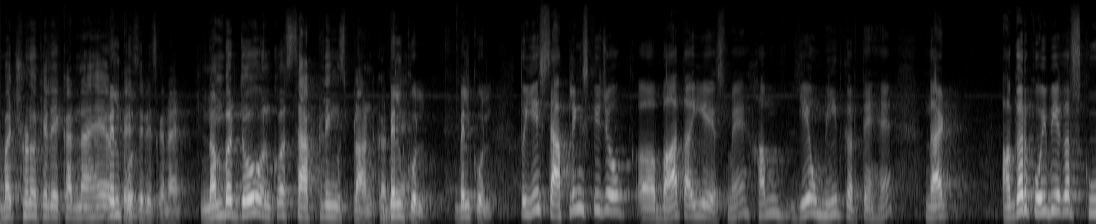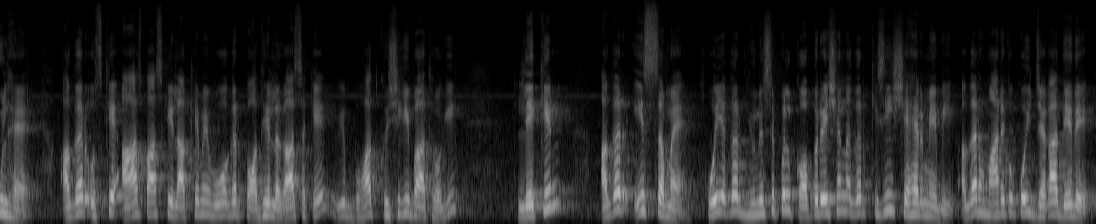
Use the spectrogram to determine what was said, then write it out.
मच्छरों के लिए करना है और करना है। नंबर दो उनको सैपलिंग्स प्लांट करना है। बिल्कुल बिल्कुल। तो ये सैपलिंग्स की जो बात आई है इसमें हम ये उम्मीद करते हैं दैट अगर कोई भी अगर स्कूल है अगर उसके आसपास के इलाके में वो अगर पौधे लगा सके ये बहुत खुशी की बात होगी। लेकिन अगर इस समय कोई अगर म्यूनिसिपल कॉरपोरेशन अगर किसी शहर में भी अगर हमारे को कोई जगह दे दे,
